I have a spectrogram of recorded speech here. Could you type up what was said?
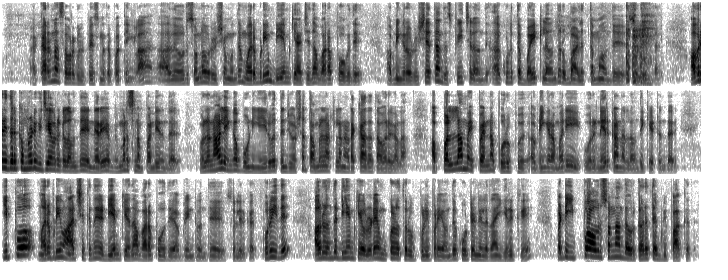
கருணாஸ் அவர்கள் பேசினதை பார்த்தீங்களா? அது அவர் சொன்ன ஒரு விஷயம் வந்து மறுபடியும் டிஎம்கே ஆட்சி தான் வரப்போகுது அப்படிங்கிற ஒரு விஷயத்த அந்த ஸ்பீச்சில் வந்து அதை கொடுத்த பைட்டில் வந்து ரொம்ப அழுத்தமாக வந்து சொல்லியிருந்தார். அவர் இதற்கு முன்னாடி விஜய் அவர்களை வந்து நிறைய விமர்சனம் பண்ணியிருந்தார். இவ்வளோ நாள் எங்கே போனீங்க? இருபத்தஞ்சி வருஷம் தமிழ்நாட்டில் நடக்காத தவறுகளா? அப்பெல்லாம் இப்போ என்ன பொறுப்பு? அப்படிங்கிற மாதிரி ஒரு நேர்காணலில் வந்து கேட்டிருந்தார். இப்போது மறுபடியும் ஆட்சிக்கு வந்து டிஎம்கே தான் வரப்போகுது அப்படின்ட்டு வந்து சொல்லியிருக்காரு. புரியுது? அவர் வந்து டிஎம்கேவுடைய முக்குளத்தூர் புலிப்படை வந்து கூட்டணியில் தான் இருக்குது பட் இப்போ அவர் சொன்ன அந்த ஒரு கருத்தை எப்படி பார்க்குது?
